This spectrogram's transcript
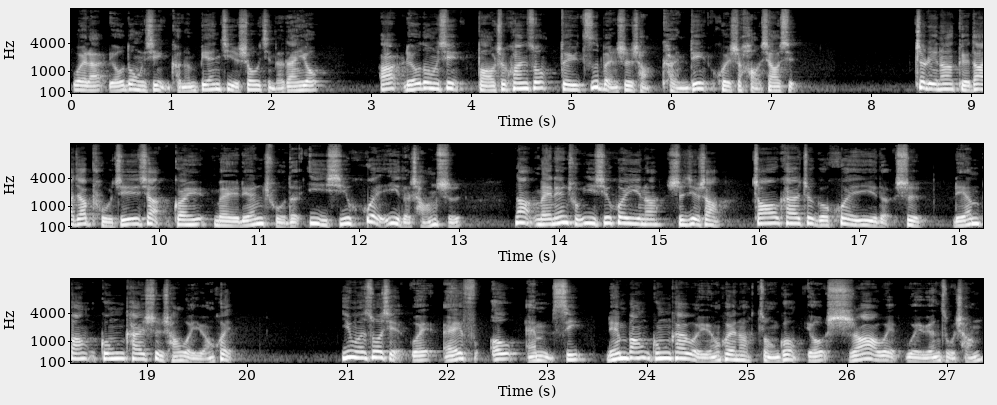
未来流动性可能边际收紧的担忧。而流动性保持宽松，对于资本市场肯定会是好消息。这里呢，给大家普及一下关于美联储的议息会议的常识。那美联储议息会议呢？实际上召开这个会议的是联邦公开市场委员会，英文缩写为 FOMC。联邦公开委员会呢，总共由十二位委员组成。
